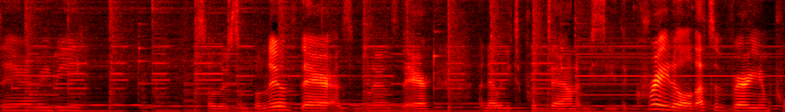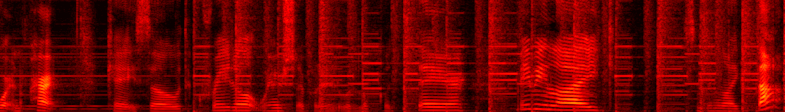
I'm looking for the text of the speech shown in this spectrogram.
There, maybe. So there's some balloons there and some balloons there. And now we need to put down, let me see, the cradle. That's a very important part. Okay, so the cradle, where should I put it? It would look good there. Maybe like something like that.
